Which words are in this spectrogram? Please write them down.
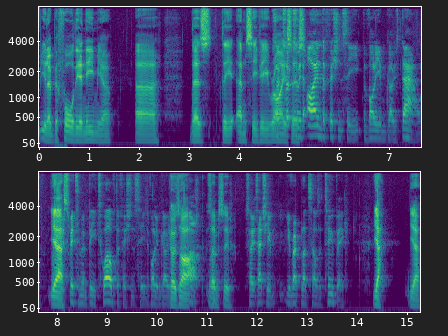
you know, before the anemia, uh, there's the MCV rises. So, so, so, with iron deficiency, the volume goes down. Yes. With vitamin B12 deficiency, the volume goes, goes up. up. So, so it's actually your red blood cells are too big. Yeah, yeah,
